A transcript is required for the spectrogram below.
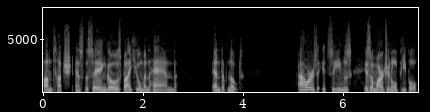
untouched, as the saying goes, by human hand. End of note. Ours, it seems, is a marginal people,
